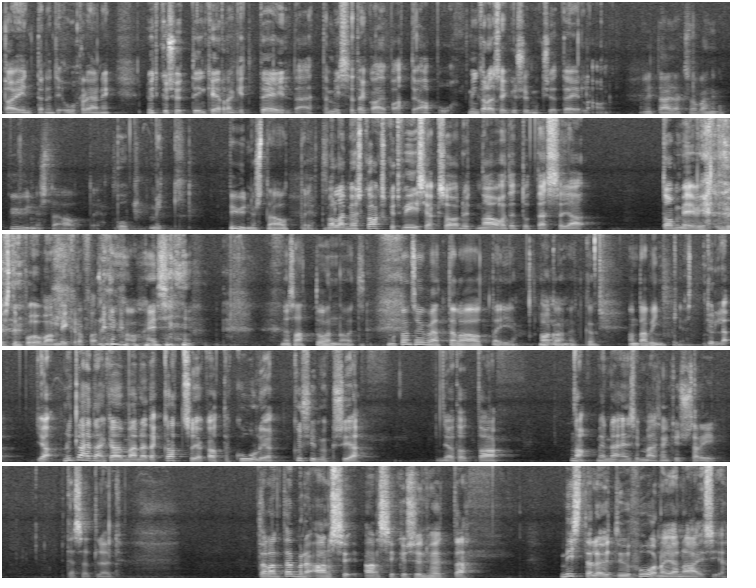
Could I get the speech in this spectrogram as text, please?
tai internetin uhreja, niin nyt kysyttiin kerrankin teiltä, että missä te kaipaatte apua? Minkälaisia kysymyksiä teillä on? Eli tää jakso on vähän niin kuin pyynnöstä auttajat. Puh, mikki. Pyynnöstä auttajat. Me ollaan myös 25 jaksoa nyt nauhoitettu tässä ja Tommi ei vielä pysty puhumaan mikrofoniin. Joo, ei se. No sattuuhan noita. Mutta on se hyvä, että täällä on auttajia On. mukana, jotka antaa vinkkiä. Kyllä. Ja nyt lähdetään käymään näitä katsoja kautta kuulia kysymyksiä. Ja tota, no, mennään ensimmäiseen kyssäriin. Mitä sieltä löytyy? Täällä on tämmönen Anssi, Anssi kysynyt, että mistä löytyy huonoja naisia?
